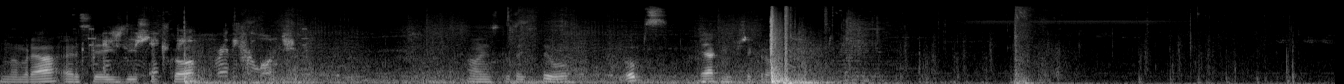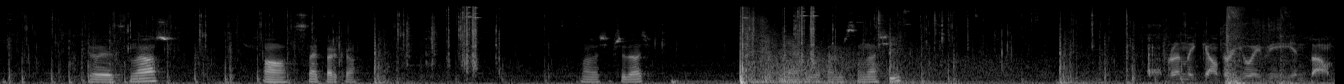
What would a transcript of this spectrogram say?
Dobra, RCHD szybko. On jest tutaj z tyłu. Ups, jak mi przykro. To jest nasz. O, snajperka. Może się przydać. Nie, chyba tam już są nasi. Friendly counter UAV inbound.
